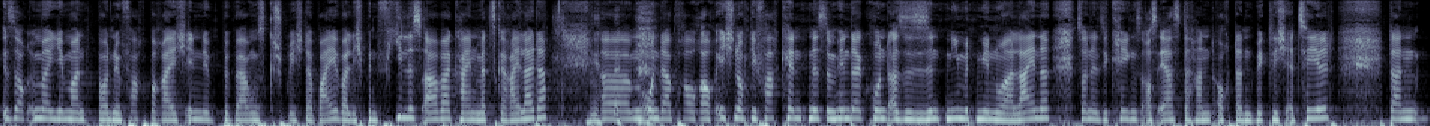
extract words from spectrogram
ist auch immer jemand bei dem Fachbereich in dem Bewerbungsgespräch dabei, weil ich bin vieles aber kein Metzgereileiter. ähm, und da brauche auch ich noch die Fachkenntnis im Hintergrund. Also sie sind nie mit mir nur alleine, sondern sie kriegen es aus erster Hand auch dann wirklich erzählt. Dann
